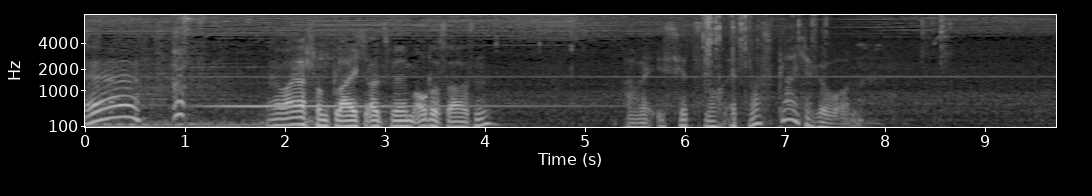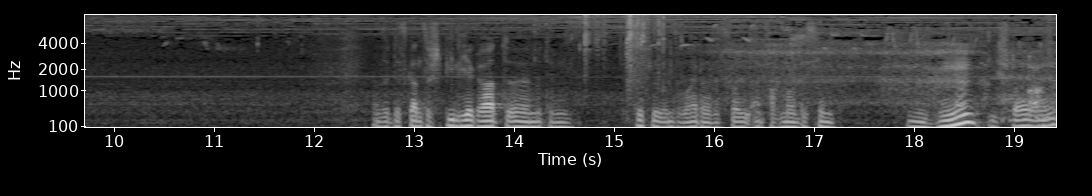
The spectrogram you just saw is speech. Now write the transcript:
Ja. Er war ja schon bleich, als wir im Auto saßen. Aber er ist jetzt noch etwas bleicher geworden. Also das ganze Spiel hier gerade äh, mit dem Schlüssel und so weiter, das soll einfach mal ein bisschen mhm, die Steuerung.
